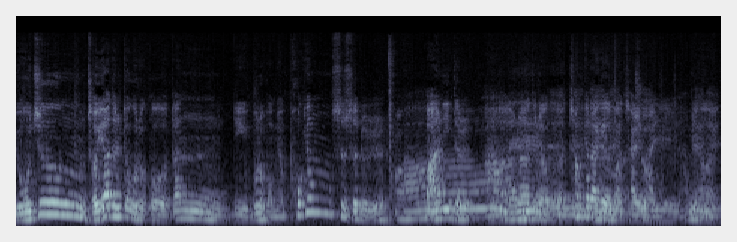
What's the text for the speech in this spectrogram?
요즘 저희 아들도 그렇고 딴이 물어보면 폭용 수술을 아, 많이들 안 네, 하더라고요. 네, 청결하게 네, 막 잘. 관리 하면 네네.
